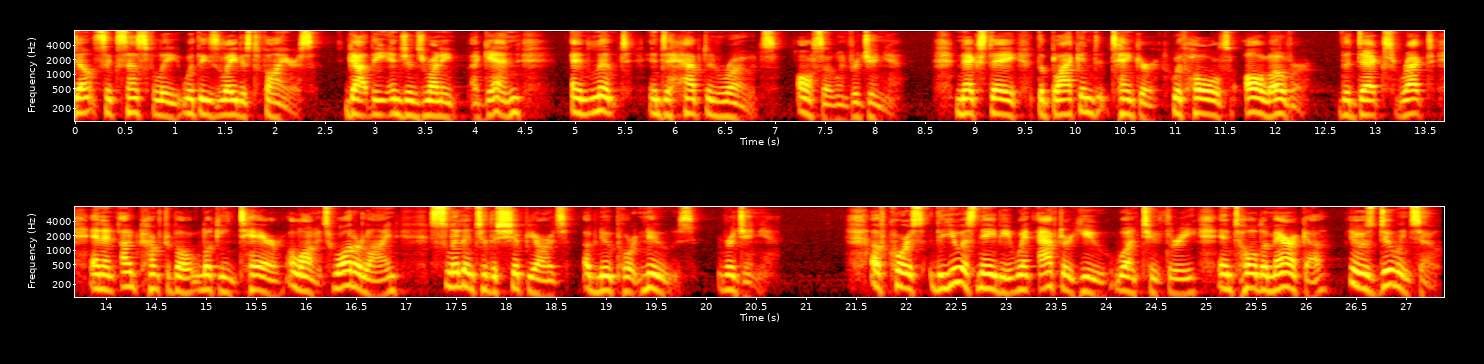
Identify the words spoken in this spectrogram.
dealt successfully with these latest fires, got the engines running again, and limped into Hampton Roads, also in Virginia. Next day, the blackened tanker with holes all over the decks wrecked, and an uncomfortable looking tear along its waterline slid into the shipyards of Newport News, Virginia. Of course, the U.S. Navy went after U 123 and told America it was doing so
